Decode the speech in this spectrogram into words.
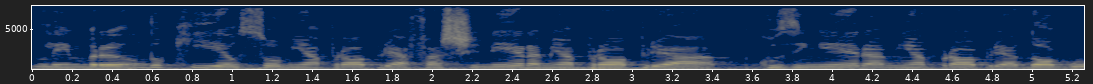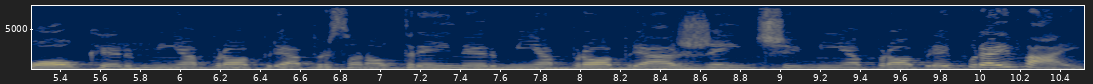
Lembrando que eu sou minha própria faxineira, minha própria cozinheira, minha própria dog walker, minha própria personal trainer, minha própria agente, minha própria. e por aí vai.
